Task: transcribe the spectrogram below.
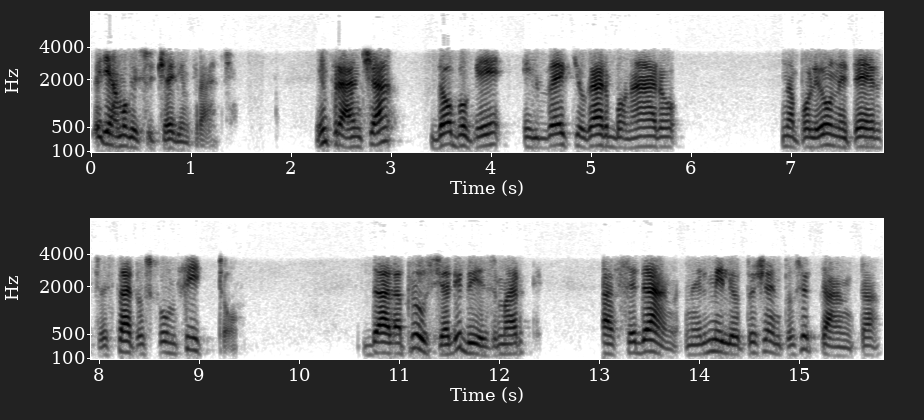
Vediamo che succede in Francia. In Francia, dopo che il vecchio Carbonaro Napoleone III è stato sconfitto dalla Prussia di Bismarck a Sedan nel 1870,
